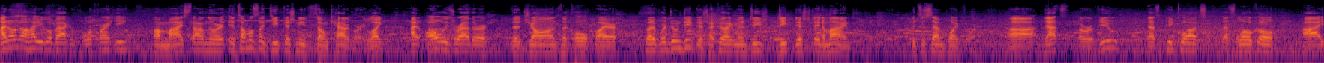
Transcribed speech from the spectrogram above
I don't know how you go back and forth, Frankie, on my style. Nor it's almost like deep dish needs its own category. Like I'd always rather the John's, the coal fire, but if we're doing deep dish, I feel like I'm in a deep, deep dish state of mind. It's a 7.4. Uh, that's a review. That's Pequod's. That's local. I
